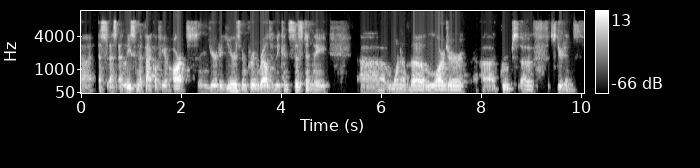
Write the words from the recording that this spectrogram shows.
uh, as, as, at least in the faculty of arts. And year to year has been pretty relatively consistently uh, one of the larger uh, groups of students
